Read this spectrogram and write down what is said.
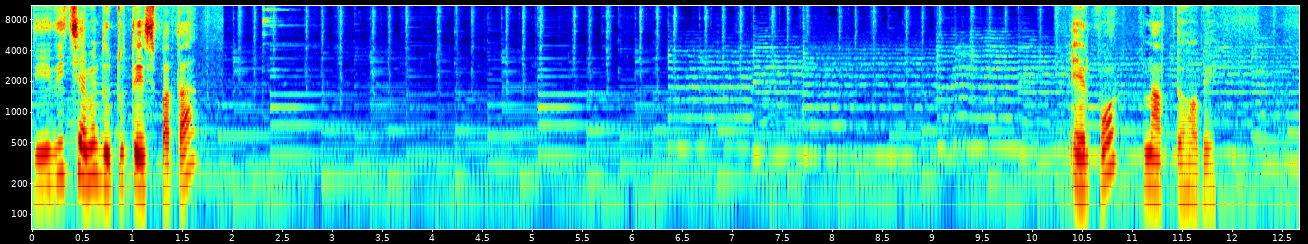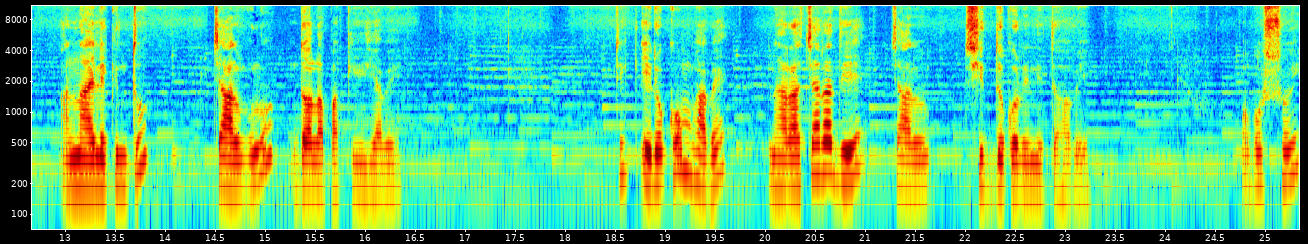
দিয়ে দিচ্ছি আমি দুটো তেজপাতা। এরপর নাড়তে হবে। আর নাইলে কিন্তু চালগুলো দলা পাকিয়ে যাবে। ঠিক এরকমভাবে নাড়াচাড়া দিয়ে চাল সিদ্ধ করে নিতে হবে। অবশ্যই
